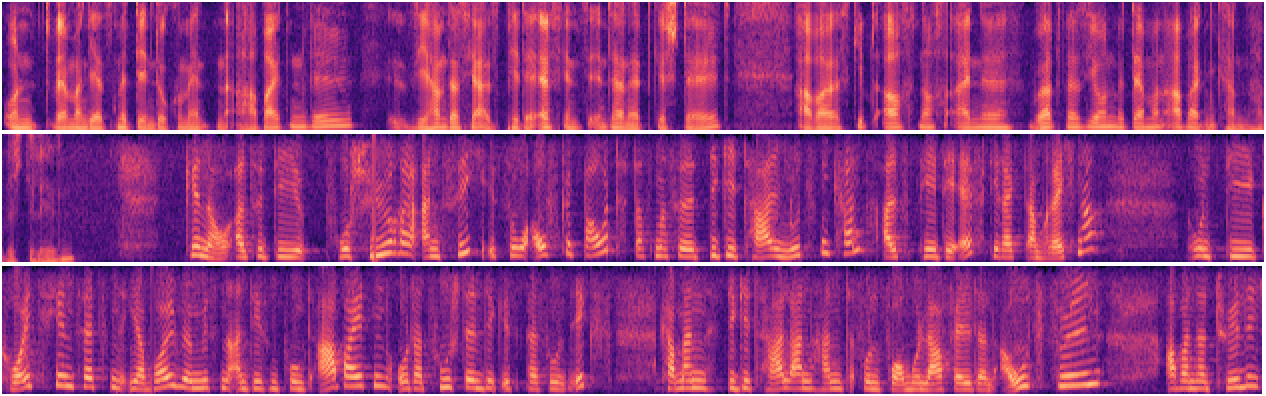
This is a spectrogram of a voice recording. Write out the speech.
Und wenn man jetzt mit den Dokumenten arbeiten will, Sie haben das ja als PDF ins Internet gestellt, aber es gibt auch noch eine Word-Version, mit der man arbeiten kann, habe ich gelesen. Genau, also die Broschüre an sich ist so aufgebaut, dass man sie digital nutzen kann als PDF direkt am Rechner und die Kreuzchen setzen, jawohl, wir müssen an diesem Punkt arbeiten oder zuständig ist Person X, kann man digital anhand von Formularfeldern ausfüllen. Aber natürlich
